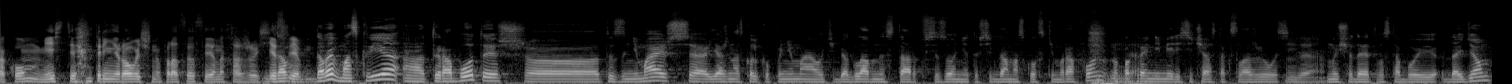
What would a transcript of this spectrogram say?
каком месте тренировочного процесса я нахожусь. Если... Да, давай в Москве, а, ты работаешь, а, ты занимаешься, я же, насколько понимаю, у тебя главный старт в сезоне это всегда московский марафон, ну, по да. крайней мере, сейчас так сложилось. Да. Мы еще до этого с тобой дойдем.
